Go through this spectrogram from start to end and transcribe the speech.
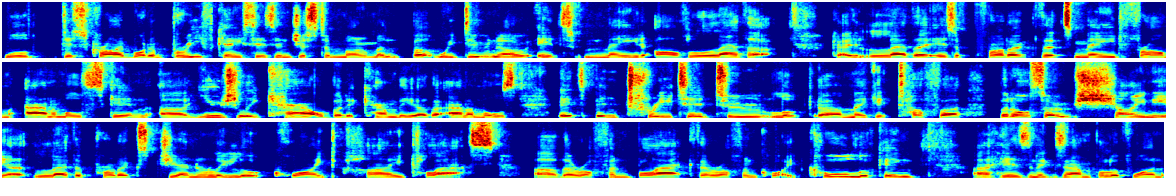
We'll describe what a briefcase is in just a moment, but we do know it's made of leather. Okay, leather is a product that's made from animal skin, uh, usually cow, but it can be other animals. It's been treated to look, uh, make it tougher, but also shinier. Leather products generally look quite high class. Uh, they're often black, they're often quite cool looking. Uh, here's an example of one.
